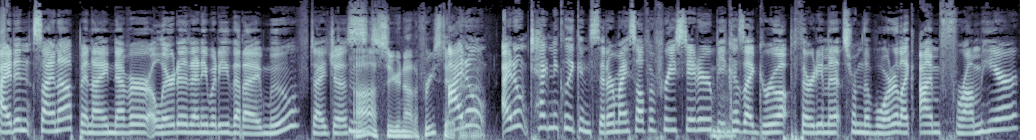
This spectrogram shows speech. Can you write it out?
I didn't sign up, and I never alerted anybody that I moved. I just ah, so you're not a free stater. I don't. Then. I don't technically consider myself a free stater mm-hmm. because I grew up 30 minutes from the border. Like I'm from here.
